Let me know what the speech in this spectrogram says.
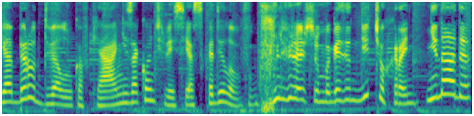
я беру две луковки, а они закончились, я сходила в ближайший магазин, ничего хранить не надо,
